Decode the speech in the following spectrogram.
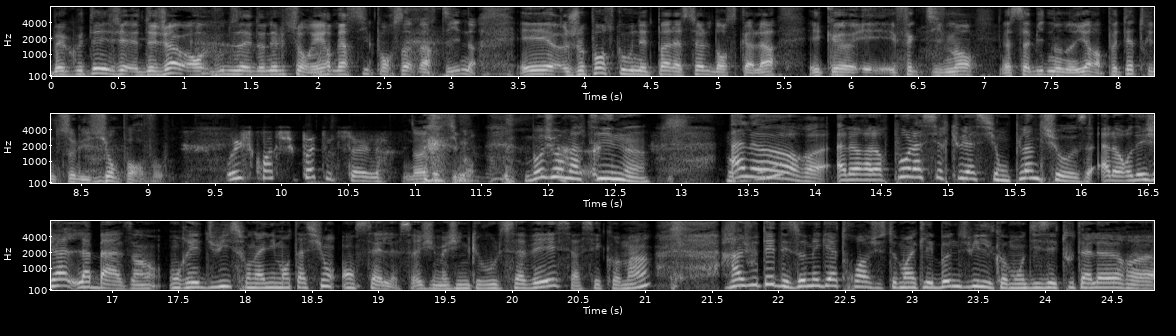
Bah écoutez, déjà vous nous avez donné le sourire, merci pour ça Martine. Et euh, je pense que vous n'êtes pas la seule dans ce cas-là et que et- effectivement Sabine Monoyer a peut-être une solution pour vous. Oui, je crois que je suis pas toute seule. Non, effectivement. Bonjour Martine. Alors, alors, alors pour la circulation, plein de choses. Alors déjà la base, hein, on réduit son alimentation en sel. Ça, j'imagine que vous le savez, c'est assez commun. Rajouter des oméga 3 justement avec les bonnes huiles, comme on disait tout à l'heure euh,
